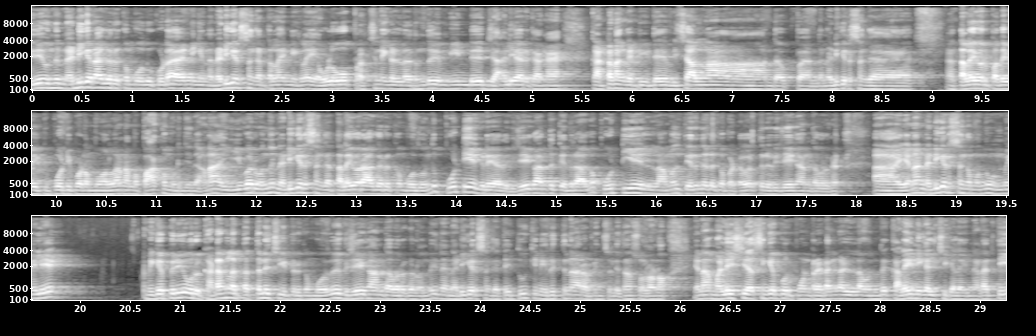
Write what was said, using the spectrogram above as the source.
இதே வந்து நடிகராக இருக்கும்போது கூட நீங்கள் இந்த நடிகர் சங்கத்தெல்லாம் இன்றைக்கெல்லாம் எவ்வளவோ பிரச்சனைகள்ல இருந்து மீண்டு ஜாலியாக இருக்காங்க. கட்டணம் கட்டிட்டு விஷால்னா அந்த இப்போ அந்த நடிகர் சங்க தலைவர் பதவிக்கு போட்டி போடும் போதெல்லாம் நம்ம பார்க்க முடிஞ்சுது. ஆனால் இவர் வந்து நடிகர் சங்க தலைவராக இருக்கும்போது வந்து போட்டியே கிடையாது. விஜயகாந்துக்கு எதிராக போட்டியே இல்லாமல் தேர்ந்தெடுக்கப்பட்டவர் திரு. விஜயகாந்த் அவர்கள். ஏன்னா நடிகர் சங்கம் வந்து உண்மையிலேயே மிகப்பெரிய ஒரு கடனில் தத்தளிச்சுக்கிட்டு இருக்கும்போது விஜயகாந்த் அவர்கள் வந்து இந்த நடிகர் சங்கத்தை தூக்கி நிறுத்தினார் அப்படின்னு சொல்லி தான் சொல்லணும். ஏன்னா மலேசியா சிங்கப்பூர் போன்ற இடங்களில் வந்து கலை நிகழ்ச்சிகளை நடத்தி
